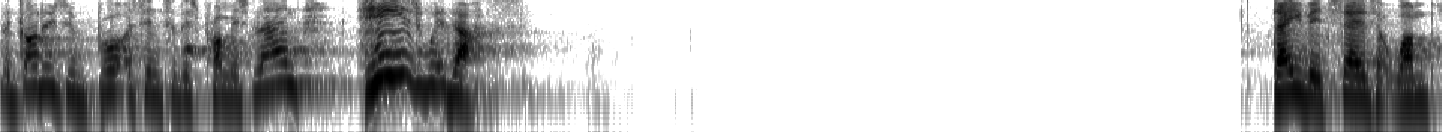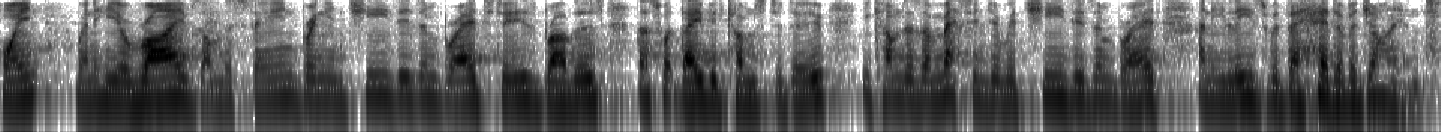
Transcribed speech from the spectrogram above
the God who brought us into this promised land, He's with us. David says at one point when he arrives on the scene, bringing cheeses and bread to his brothers, that's what David comes to do. He comes as a messenger with cheeses and bread, and he leaves with the head of a giant.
